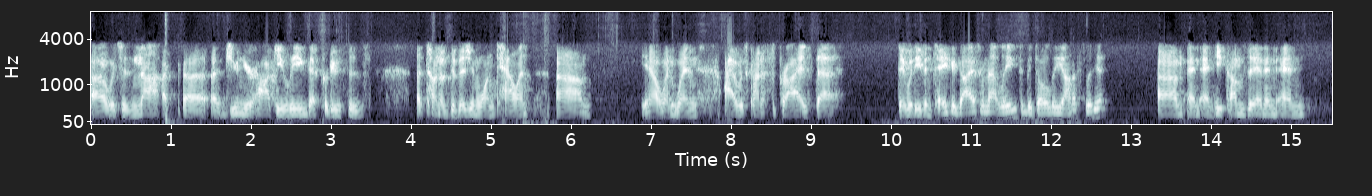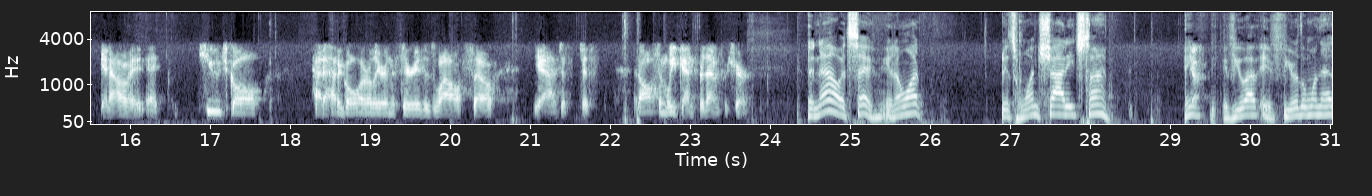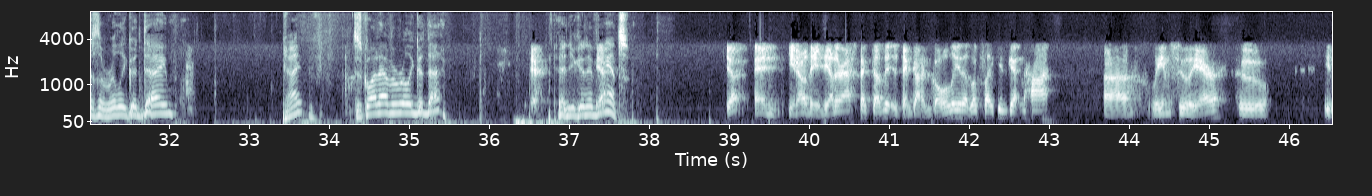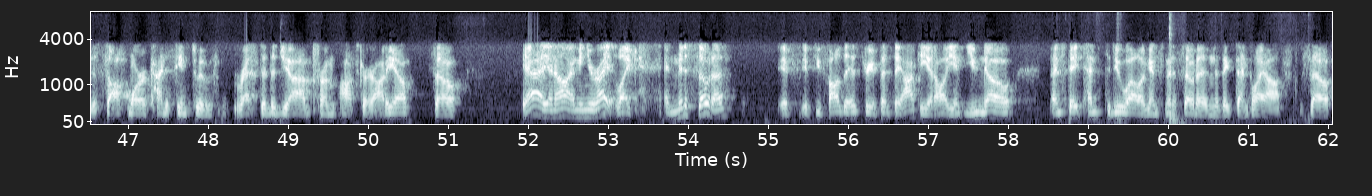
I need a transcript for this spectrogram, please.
uh, which is not a, a junior hockey league that produces a ton of Division One talent. Um, you know, when when I was kind of surprised that they would even take a guy from that league, to be totally honest with you. Um, and and he comes in and and you know a, a huge goal had a, had a goal earlier in the series as well. So yeah, just just an awesome weekend for them for sure. And now it's say, you know what? It's one shot each time. Yeah. If you have, if you're the one that has the really good day, right? Just go out and have a really good day. Yeah. And you can advance. Yeah. Yep. And, you know, the, the other aspect of it is they've got a goalie that looks like he's getting hot, uh, Liam Souliere, who he's a sophomore, kind of seems to have wrested the job from Oskar Autio. So, yeah, you know, I mean, you're right. Like, in Minnesota, if if you follow the history of Penn State hockey at all, you you know Penn State tends to do well against Minnesota in the Big Ten playoffs. So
